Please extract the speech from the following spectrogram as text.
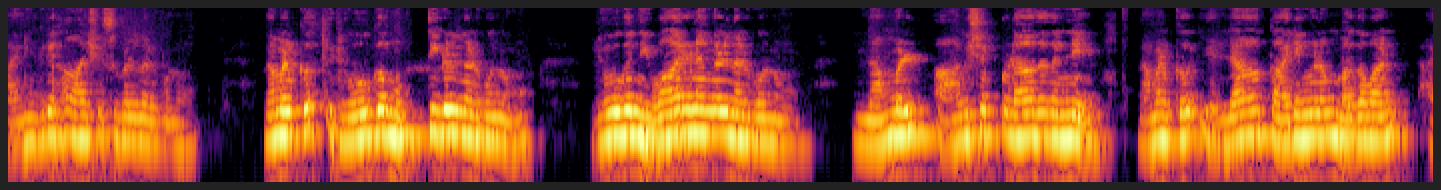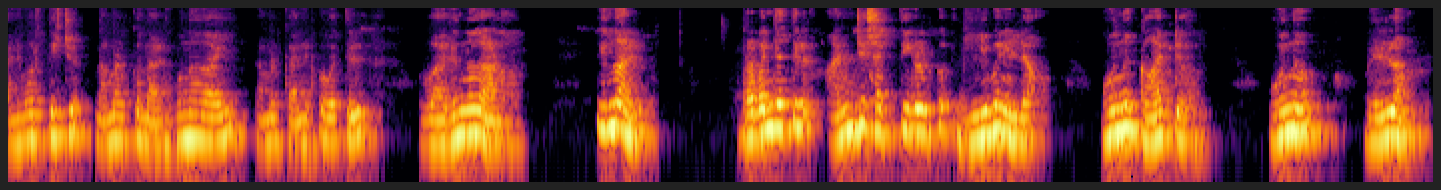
അനുഗ്രഹ ആശസ്സുകൾ നൽകുന്നു. നമ്മൾക്ക് രോഗമുക്തികൾ നൽകുന്നു. രോഗനിവാരണങ്ങൾ നൽകുന്നു. നമ്മൾ ആവശ്യപ്പെടാതെ തന്നെ നമ്മൾക്ക് എല്ലാ കാര്യങ്ങളും ഭഗവാൻ അനുവർത്തിച്ച് നമ്മൾക്ക് നൽകുന്നതായി നമ്മൾക്ക് അനുഭവത്തിൽ വരുന്നതാണ്. എന്നാൽ പ്രപഞ്ചത്തിൽ അഞ്ച് ശക്തികൾക്ക് ജീവനില്ല. ഒന്ന് കാറ്റ് ഒന്ന് വെള്ളം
